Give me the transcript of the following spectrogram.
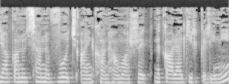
իրականությանը ոչ այնքան համարժեք նկարագիր կլինի,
